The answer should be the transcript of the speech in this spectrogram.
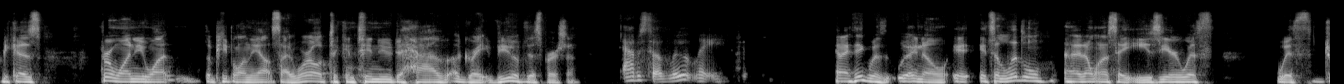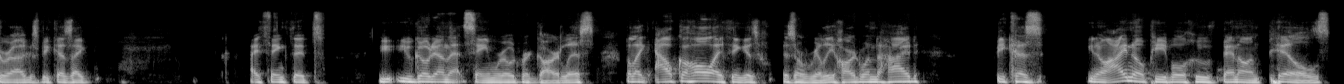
because for one, you want the people on the outside world to continue to have a great view of this person. Absolutely. And I think with you know it, it's a little and I don't want to say easier with with drugs because I I think that you, you go down that same road regardless. But like alcohol, I think is is a really hard one to hide because you know I know people who've been on pills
